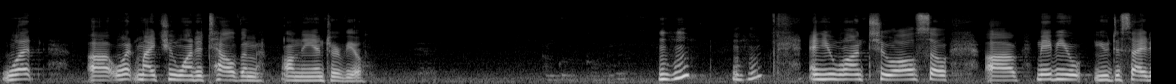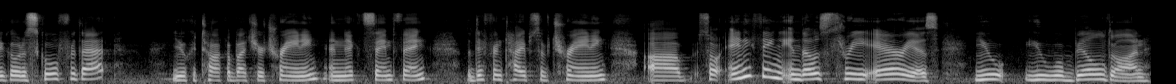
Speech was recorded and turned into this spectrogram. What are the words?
what, uh, what might you want to tell them on the interview? Mm-hmm. Mm-hmm. And you want to also, uh, maybe you, you decide to go to school for that. You could talk about your training, and Nick, same thing, the different types of training. Uh, so anything in those three areas, you, you will build on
